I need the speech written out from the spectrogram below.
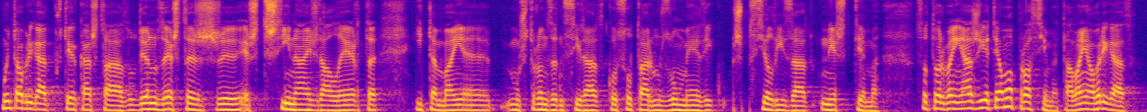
muito obrigado por ter cá estado. Deu-nos eh, estes sinais de alerta e também uh, mostrou-nos a necessidade de consultarmos um médico especializado neste tema. Doutor, bem-aja e até uma próxima, está bem? Obrigado.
